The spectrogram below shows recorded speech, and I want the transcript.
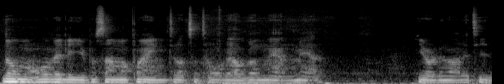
De och HV ligger på samma poäng trots att HV har vunnit en mer i ordinarie tid.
